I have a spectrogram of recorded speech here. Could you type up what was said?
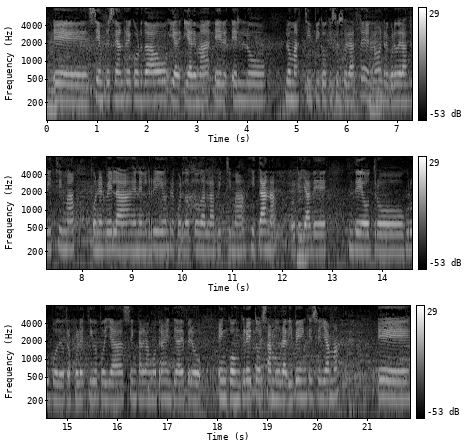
mm. eh, siempre se han recordado y, además es, lo, lo, más típico que se suele hacer, ¿no? En recuerdo de las víctimas, poner velas en el río, en recuerdo a todas las víctimas gitanas, porque mm. ya de de otro grupo, de otros colectivos, pues ya se encargan otras entidades, pero en concreto el Samuradipen, que se llama, eh,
